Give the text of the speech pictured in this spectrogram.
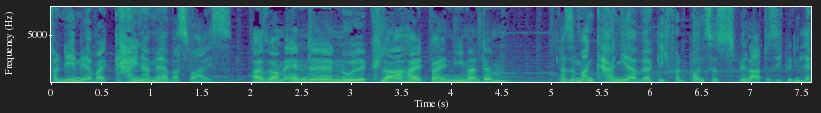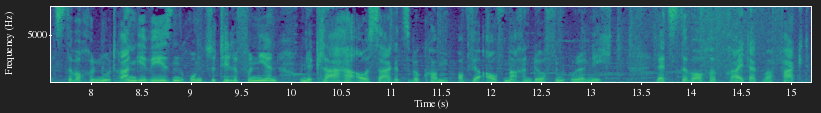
von dem her, weil keiner mehr was weiß. Also am Ende null Klarheit bei niemandem? Also man kann ja wirklich von Pontius Pilatus, ich bin letzte Woche nur dran gewesen, rumzutelefonieren und eine klare Aussage zu bekommen, ob wir aufmachen dürfen oder nicht. Letzte Woche, Freitag, war Fakt,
